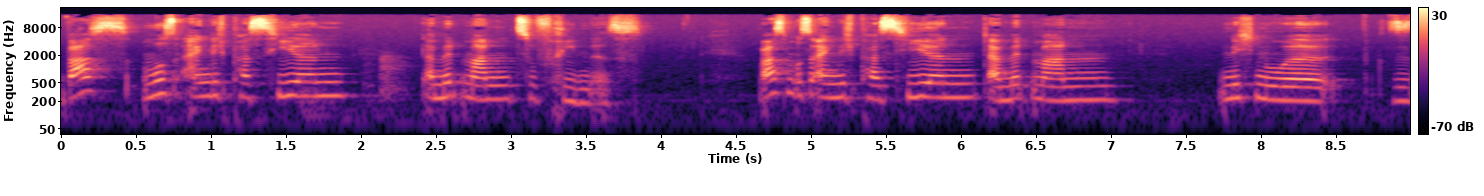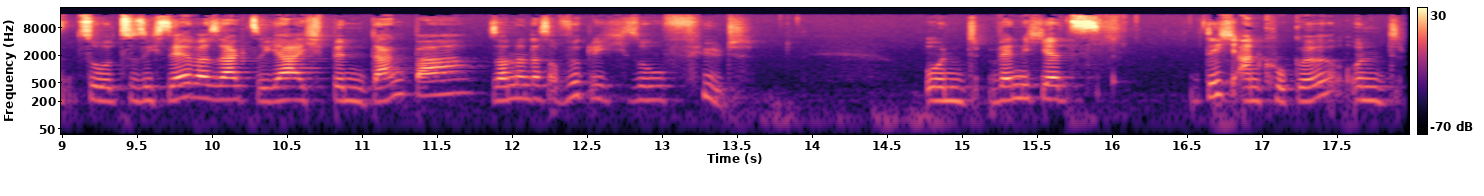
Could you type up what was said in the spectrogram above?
was muss eigentlich passieren, damit man zufrieden ist? Was muss eigentlich passieren, damit man nicht nur so zu sich selber sagt, so ja, ich bin dankbar, sondern das auch wirklich so fühlt. Und wenn ich jetzt dich angucke und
